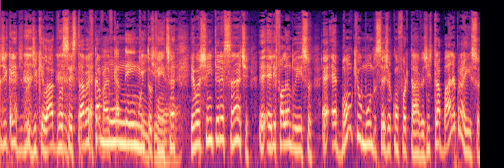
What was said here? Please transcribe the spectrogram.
de que, de, de, que lado você está, vai ficar, vai ficar muito quente. Né? É. Eu achei interessante ele falando isso. É, é bom que o mundo seja confortável, a gente trabalha para isso.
